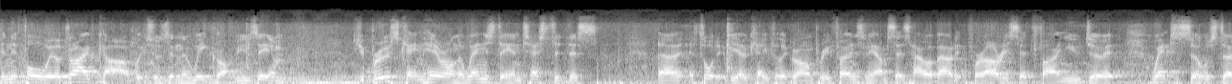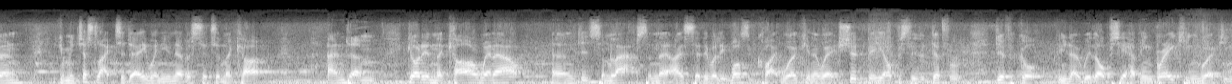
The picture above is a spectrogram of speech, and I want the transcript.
in the four-wheel drive car, which was in the Wheatcroft Museum. Bruce came here on the Wednesday and tested this. Uh, thought it'd be okay for the Grand Prix. Phones me up and says, "How about it?" Ferrari said, "Fine, you do it." Went to Silverstone. I mean, just like today when you never sit in the car and um, got in the car, went out and did some laps, and I said, well, it wasn't quite working the way it should be. Obviously, the diff- difficult, you know, with obviously having braking working,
